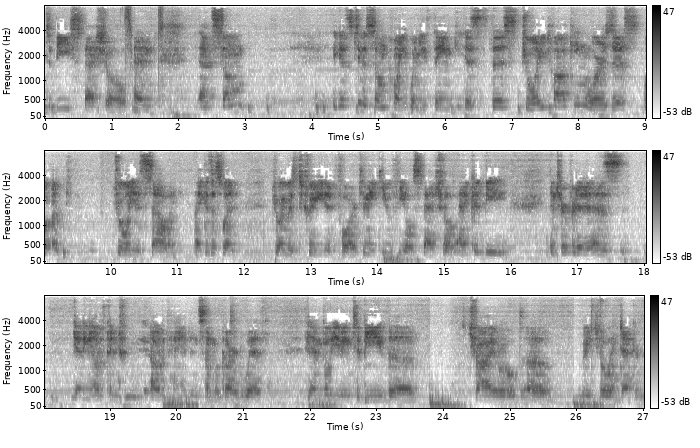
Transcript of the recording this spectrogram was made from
to be special. And at some, it gets to some point when you think, is this joy talking or is this what joy is selling? Like, is this what joy was created for, to make you feel special? And it could be interpreted as getting out of control, out of hand in some regard with him believing to be the child of Rachel and Deckard.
